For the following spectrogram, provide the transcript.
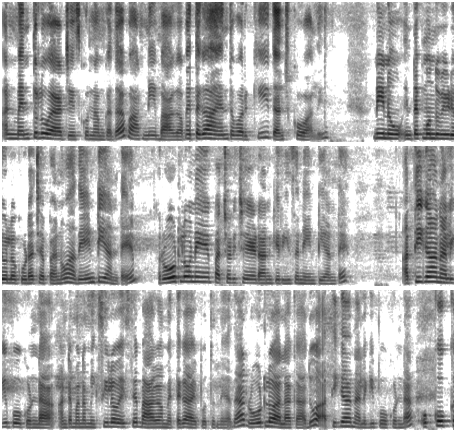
అండ్ మెంతులు యాడ్ చేసుకున్నాం కదా వాటిని బాగా మెత్తగా అయ్యేంత వరకు దంచుకోవాలి. నేను ఇంతకుముందు వీడియోలో కూడా చెప్పాను. అదేంటి అంటే రోడ్లోనే పచ్చడి చేయడానికి రీజన్ ఏంటి అంటే అతిగా నలిగిపోకుండా అంటే మనం మిక్సీలో వేస్తే బాగా మెత్తగా అయిపోతుంది కదా రోట్లో అలా కాదు. అతిగా నలిగిపోకుండా ఒక్కొక్క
